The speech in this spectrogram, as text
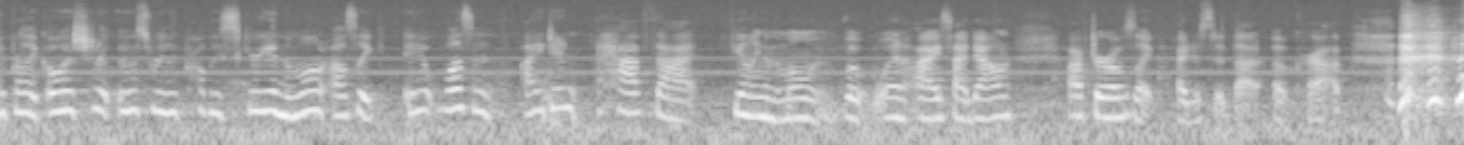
People are like, "Oh, it should. It was really probably scary in the moment." I was like, "It wasn't. I didn't have that feeling in the moment, but when I sat down after, I was like, I just did that. Oh crap."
